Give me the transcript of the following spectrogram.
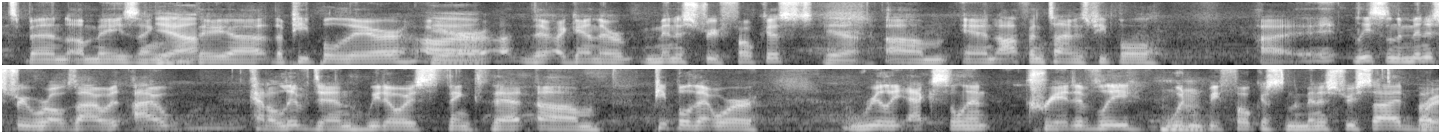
It's been amazing. Yeah? They, uh, the people there are, they're, again, they're ministry focused. Yeah. Um, and oftentimes people, uh, at least in the ministry worlds I, I kind of lived in, we'd always think that um, people that were really excellent creatively wouldn't be focused on the ministry side. But Mm-hmm.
